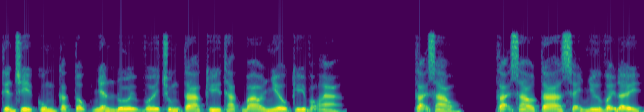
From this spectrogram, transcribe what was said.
tiên tri cùng các tộc nhân đối với chúng ta ký thác bao nhiêu kỳ vọng a Tại sao, tại sao ta sẽ như vậy đây?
